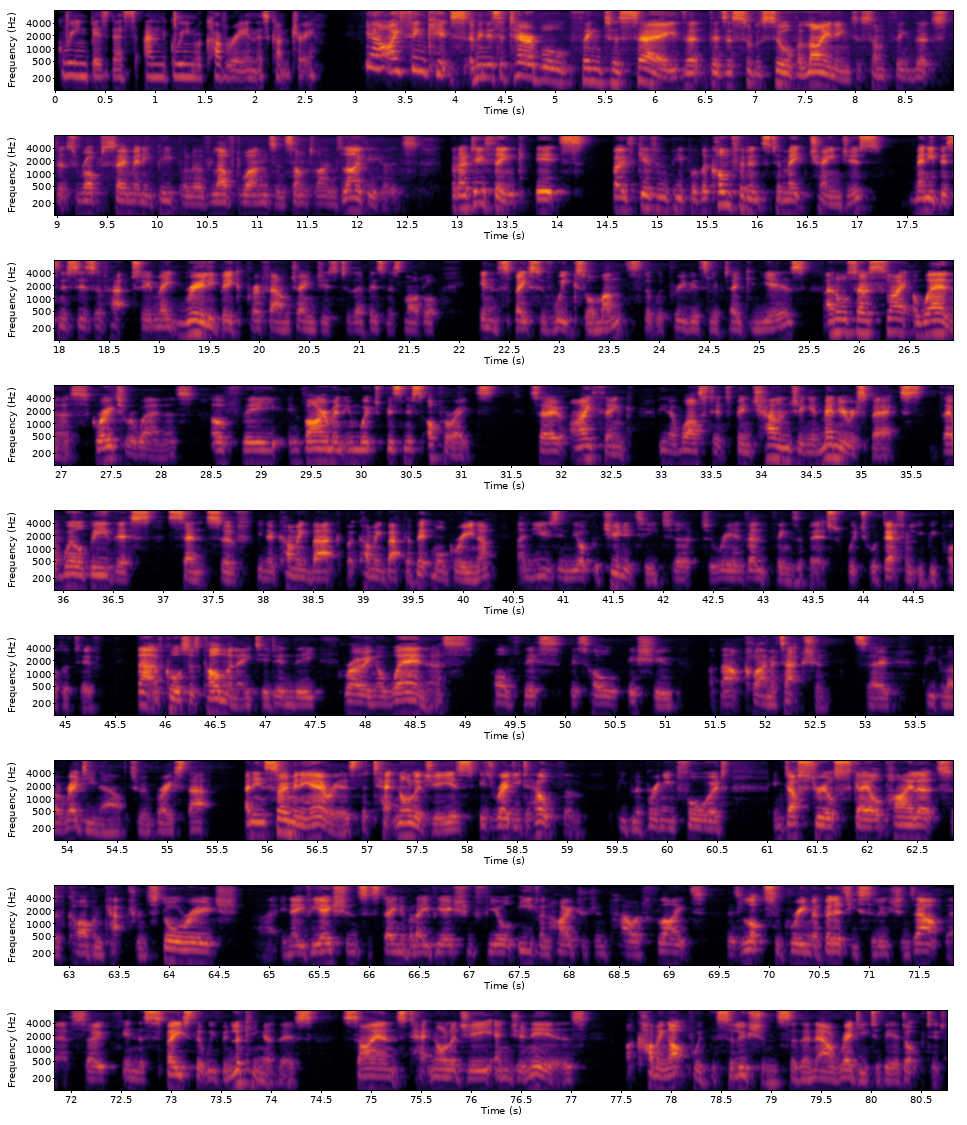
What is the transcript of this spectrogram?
green business and green recovery in this country? Yeah, I think it's. I mean, it's a terrible thing to say that there's a sort of silver lining to something that's that's robbed so many people of loved ones and sometimes livelihoods. But I do think it's both given people the confidence to make changes. Many businesses have had to make really big, profound changes to their business model in the space of weeks or months that would previously have taken years, and also a slight awareness, greater awareness of the environment in which business operates. So I think, you know, whilst it's been challenging in many respects, there will be this sense of, you know, coming back, but coming back a bit more greener and using the opportunity to, to reinvent things a bit, which will definitely be positive. That, of course, has culminated in the growing awareness of this, this whole issue about climate action. So people are ready now to embrace that. And in so many areas, the technology is, is ready to help them. People are bringing forward industrial scale pilots of carbon capture and storage, uh, in aviation, sustainable aviation fuel, even hydrogen powered flight. There's lots of green mobility solutions out there. So, in the space that we've been looking at this, science, technology, engineers are coming up with the solutions. So, they're now ready to be adopted.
